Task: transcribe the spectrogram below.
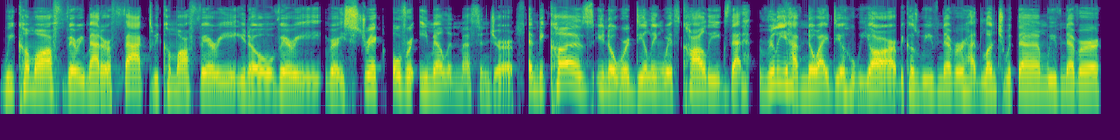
We come off very matter of fact. We come off very, you know, very, very strict over email and messenger. And because, you know, we're dealing with colleagues that really have no idea who we are because we've never had lunch with them. We've never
